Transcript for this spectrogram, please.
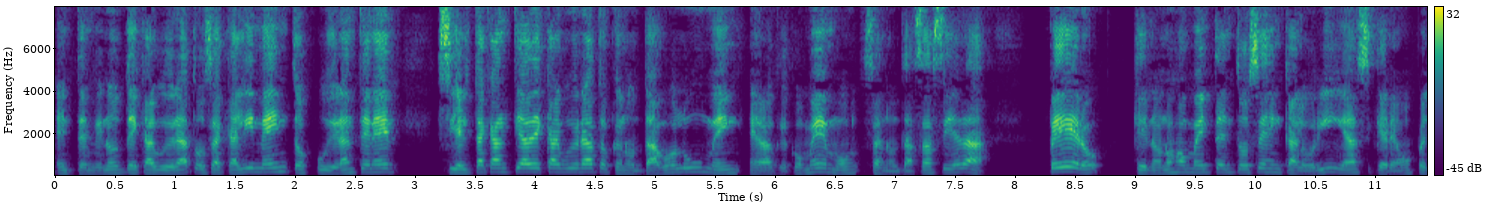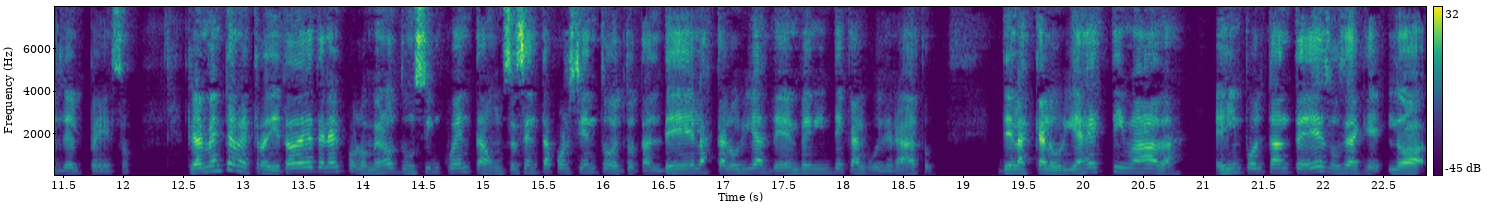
en términos de carbohidratos, o sea, qué alimentos pudieran tener cierta cantidad de carbohidratos que nos da volumen en lo que comemos, o sea, nos da saciedad, pero que no nos aumente entonces en calorías si queremos perder peso. Realmente nuestra dieta debe tener por lo menos de un 50 a un 60% del total de las calorías deben venir de carbohidratos de las calorías estimadas. Es importante eso, o sea que la,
